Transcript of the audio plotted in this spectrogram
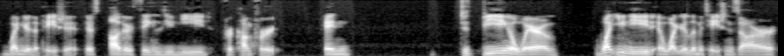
when you're the patient, there's other things you need for comfort and just being aware of what you need and what your limitations are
